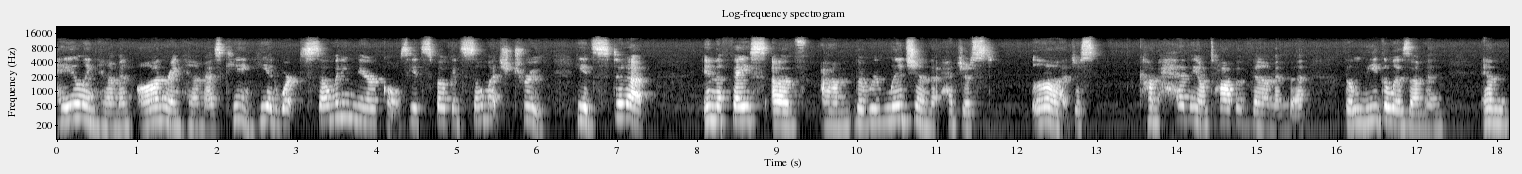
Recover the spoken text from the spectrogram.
hailing him and honoring him as king. He had worked so many miracles, he had spoken so much truth, he had stood up in the face of um, the religion that had just, ugh, just come heavy on top of them and the, the legalism and and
